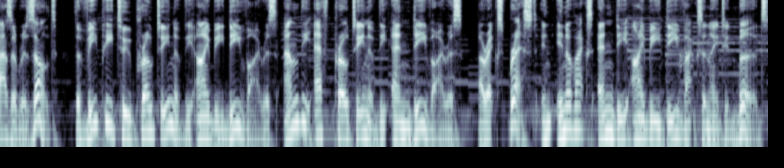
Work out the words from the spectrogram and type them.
As a result, the VP2 protein of the IBD virus and the F protein of the ND virus are expressed in Innovax ND-IBD vaccinated birds,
